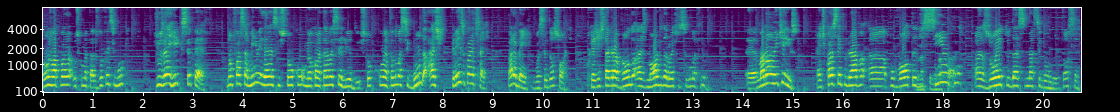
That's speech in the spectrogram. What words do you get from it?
vamos lá para os comentários do Facebook. José Henrique CPF. Não faço a mínima ideia se estou com... o meu comentário vai ser lido. Estou comentando uma segunda às 13h47. Parabéns, você deu sorte. Porque a gente está gravando às 9 da noite de segunda-feira. É, mas normalmente é isso. A gente quase sempre grava ah, por volta de segunda 5 às 8 da, na segunda. Então assim,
